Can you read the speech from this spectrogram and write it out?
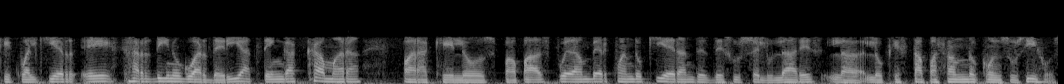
que cualquier eh, jardín o guardería tenga cámara para que los papás puedan ver cuando quieran desde sus celulares la, lo que está pasando con sus hijos.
